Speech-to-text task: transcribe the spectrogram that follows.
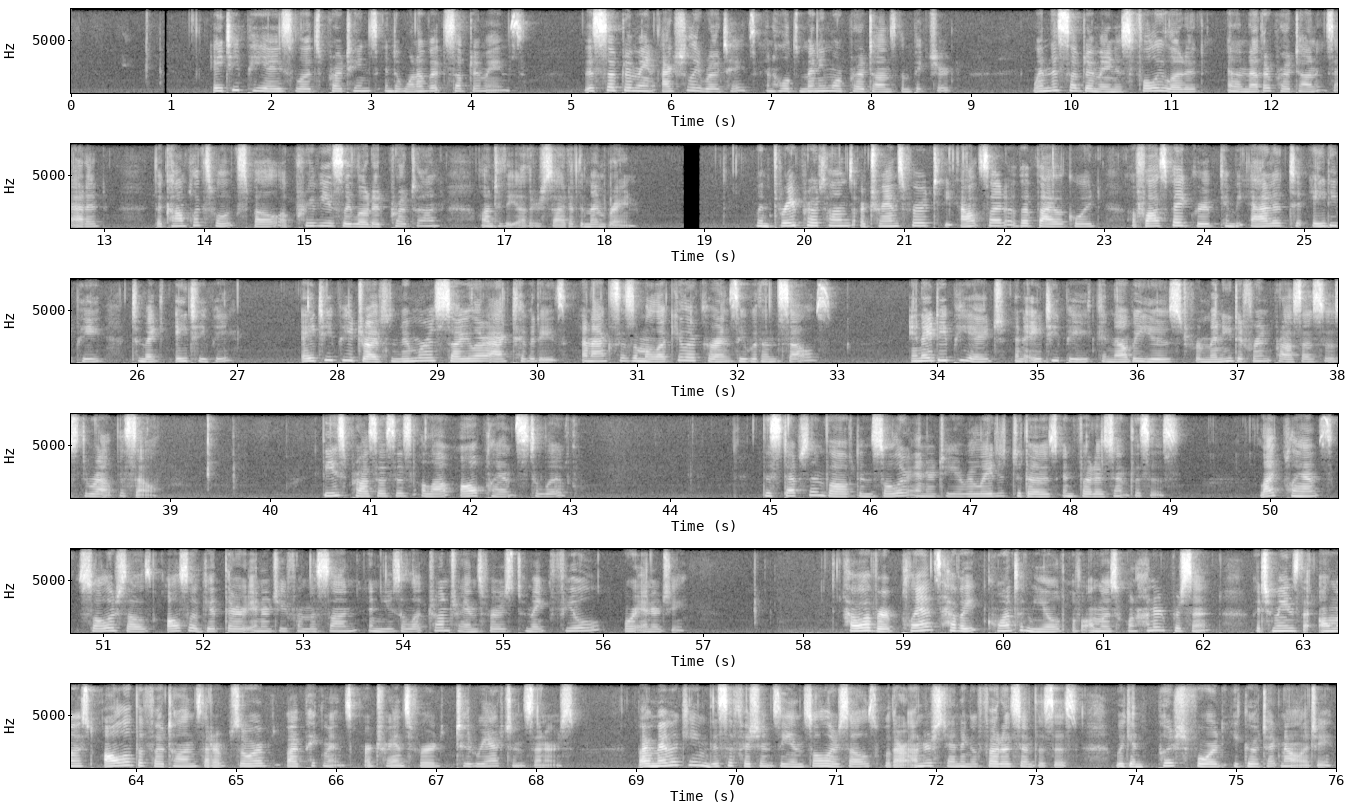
ATPase loads proteins into one of its subdomains. This subdomain actually rotates and holds many more protons than pictured. When this subdomain is fully loaded and another proton is added, the complex will expel a previously loaded proton onto the other side of the membrane. When three protons are transferred to the outside of the thylakoid, a phosphate group can be added to ADP to make ATP. ATP drives numerous cellular activities and acts as a molecular currency within cells. NADPH and ATP can now be used for many different processes throughout the cell. These processes allow all plants to live. The steps involved in solar energy are related to those in photosynthesis. Like plants, solar cells also get their energy from the sun and use electron transfers to make fuel or energy. However, plants have a quantum yield of almost 100%, which means that almost all of the photons that are absorbed by pigments are transferred to the reaction centers. By mimicking this efficiency in solar cells with our understanding of photosynthesis, we can push forward ecotechnology.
